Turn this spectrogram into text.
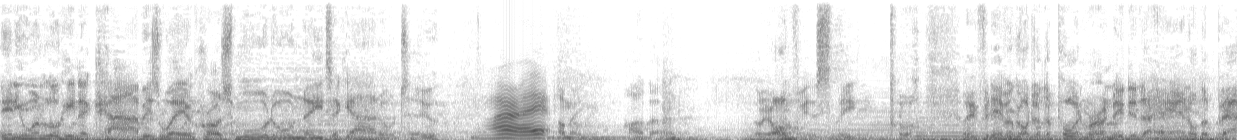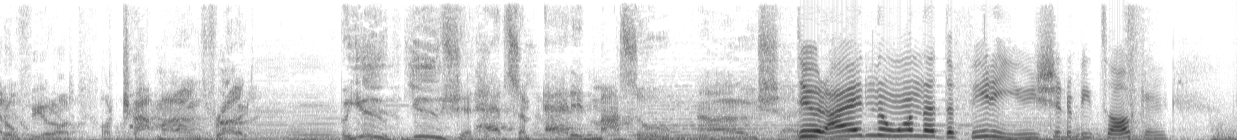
Anyone looking to carve his way across Mordor needs a guard or two. Alright. I mean, I don't. I obviously. If it ever got to the point where I needed a hand on the battlefield, I'd, I'd cut my own throat. But you, you should have some added muscle. No shame. Dude, I'm the one that defeated you. You shouldn't be talking.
